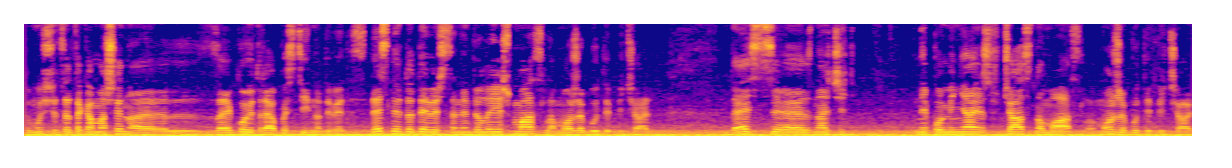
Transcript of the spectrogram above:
Тому що це така машина, е, за якою треба постійно дивитися. Десь не додивишся, не долиєш масла, може бути печаль. Десь, е, значить, не поміняєш вчасно масло, може бути печаль.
